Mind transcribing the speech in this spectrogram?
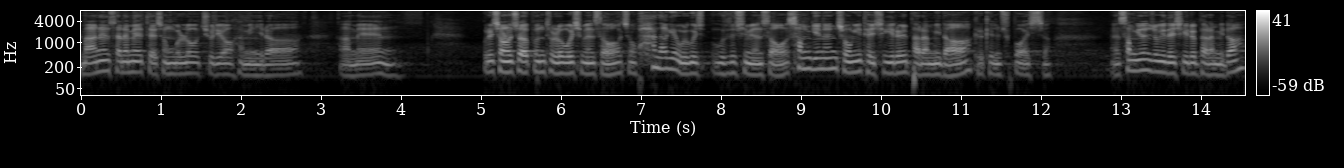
많은 사람의 대성물로 주려 함이니라 아멘. 우리 전우자 앞분 둘러보시면서 좀 환하게 웃으시면서 섬기는 종이 되시기를 바랍니다. 그렇게 좀 축복하시죠. 네, 섬기는 종이 되시기를 바랍니다.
